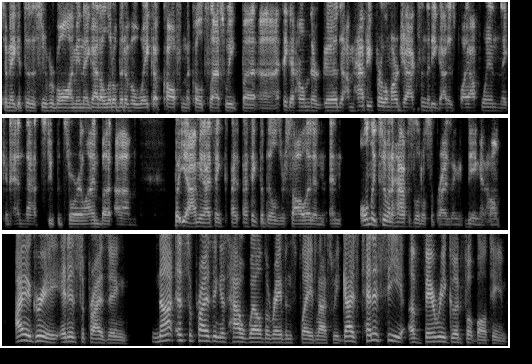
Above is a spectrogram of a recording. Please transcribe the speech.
to make it to the Super Bowl. I mean, they got a little bit of a wake up call from the Colts last week, but uh, I think at home they're good. I'm happy for Lamar Jackson that he got his playoff win. They can end that stupid storyline, but um, but yeah, I mean, I think I, I think the Bills are solid, and and only two and a half is a little surprising being at home. I agree. It is surprising. Not as surprising as how well the Ravens played last week. Guys, Tennessee, a very good football team.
